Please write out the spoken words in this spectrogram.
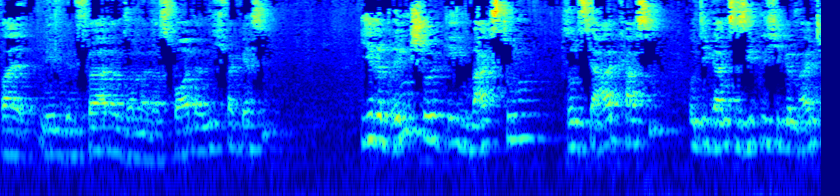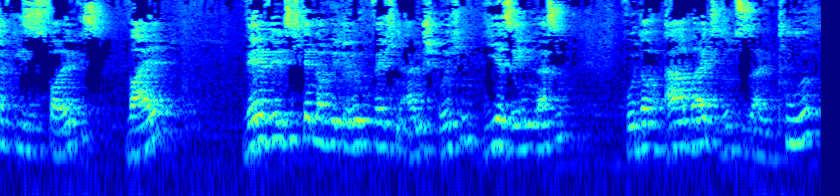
weil neben dem Fördern soll man das Fordern nicht vergessen, ihre Bringschuld gegen Wachstum, Sozialkassen und die ganze sittliche Gemeinschaft dieses Volkes, weil wer will sich denn noch mit irgendwelchen Ansprüchen hier sehen lassen, wo doch Arbeit sozusagen pur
